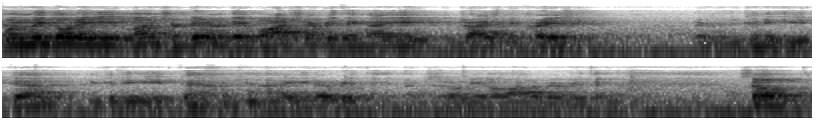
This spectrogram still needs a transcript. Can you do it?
when we go to eat lunch or dinner, they watch everything I eat. It drives me crazy. They go, you gonna eat that? You gonna eat that? yeah, I eat everything. I just don't eat a lot of everything. So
